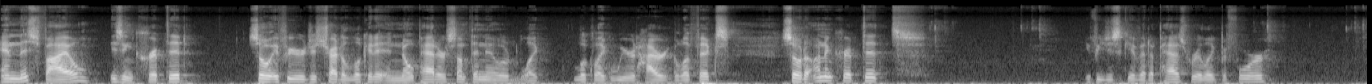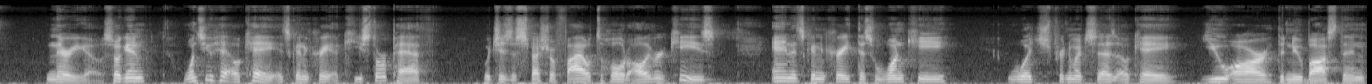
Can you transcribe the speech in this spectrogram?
And this file is encrypted, so if you were just trying to look at it in Notepad or something, it would like look like weird hieroglyphics. So to unencrypt it, if you just give it a password like before, and there you go. So again, once you hit OK, it's going to create a key store path, which is a special file to hold all of your keys, and it's going to create this one key, which pretty much says, okay, you are the new Boston,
